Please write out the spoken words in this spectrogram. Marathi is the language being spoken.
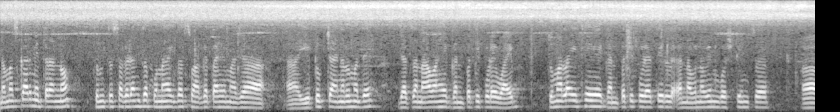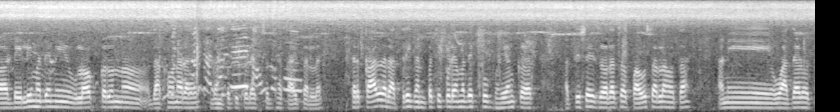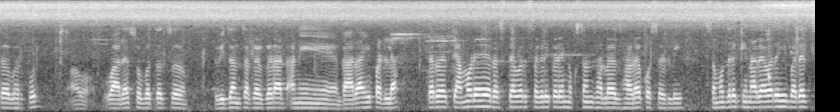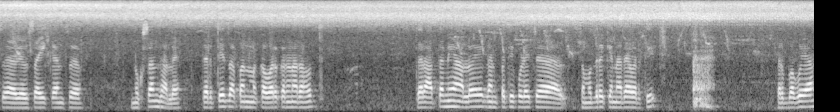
नमस्कार मित्रांनो तुमचं सगळ्यांचं पुन्हा एकदा स्वागत आहे माझ्या यूट्यूब चॅनलमध्ये ज्याचं नाव आहे गणपतीपुळे वाईब. तुम्हाला इथे गणपतीपुळ्यातील नवनवीन गोष्टींचं डेलीमध्ये मी व्लॉग करून दाखवणार आहे. गणपतीपुळ्यात सध्या काय चाललं आहे तर काल रात्री गणपतीपुळ्यामध्ये खूप भयंकर अतिशय जोराचा पाऊस आला होता आणि वादळ होतं भरपूर. वाऱ्यासोबतच विजांचा गडगडाट आणि गाराही पडल्या. तर त्यामुळे रस्त्यावर सगळीकडे नुकसान झालं झाडं कोसळली. समुद्र किनाऱ्यावरही बरेच व्यावसायिकांचं नुकसान झालं आहे तर तेच आपण कवर करणार आहोत. तर आता मी आलो आहे गणपतीपुळ्याच्या समुद्र किनाऱ्यावरती तर बघूया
